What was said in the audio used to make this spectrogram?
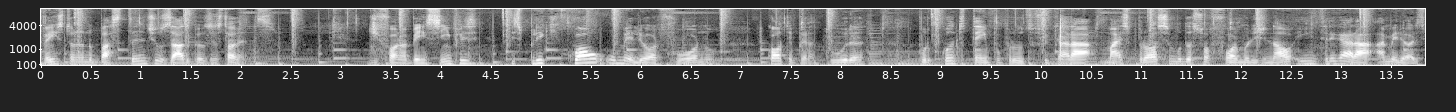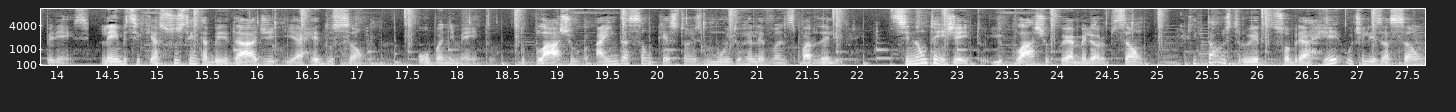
vem se tornando bastante usado pelos restaurantes. De forma bem simples, explique qual o melhor forno, qual temperatura, por quanto tempo o produto ficará mais próximo da sua forma original e entregará a melhor experiência. Lembre-se que a sustentabilidade e a redução ou banimento do plástico ainda são questões muito relevantes para o delivery. Se não tem jeito e o plástico é a melhor opção, que tal instruir sobre a reutilização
